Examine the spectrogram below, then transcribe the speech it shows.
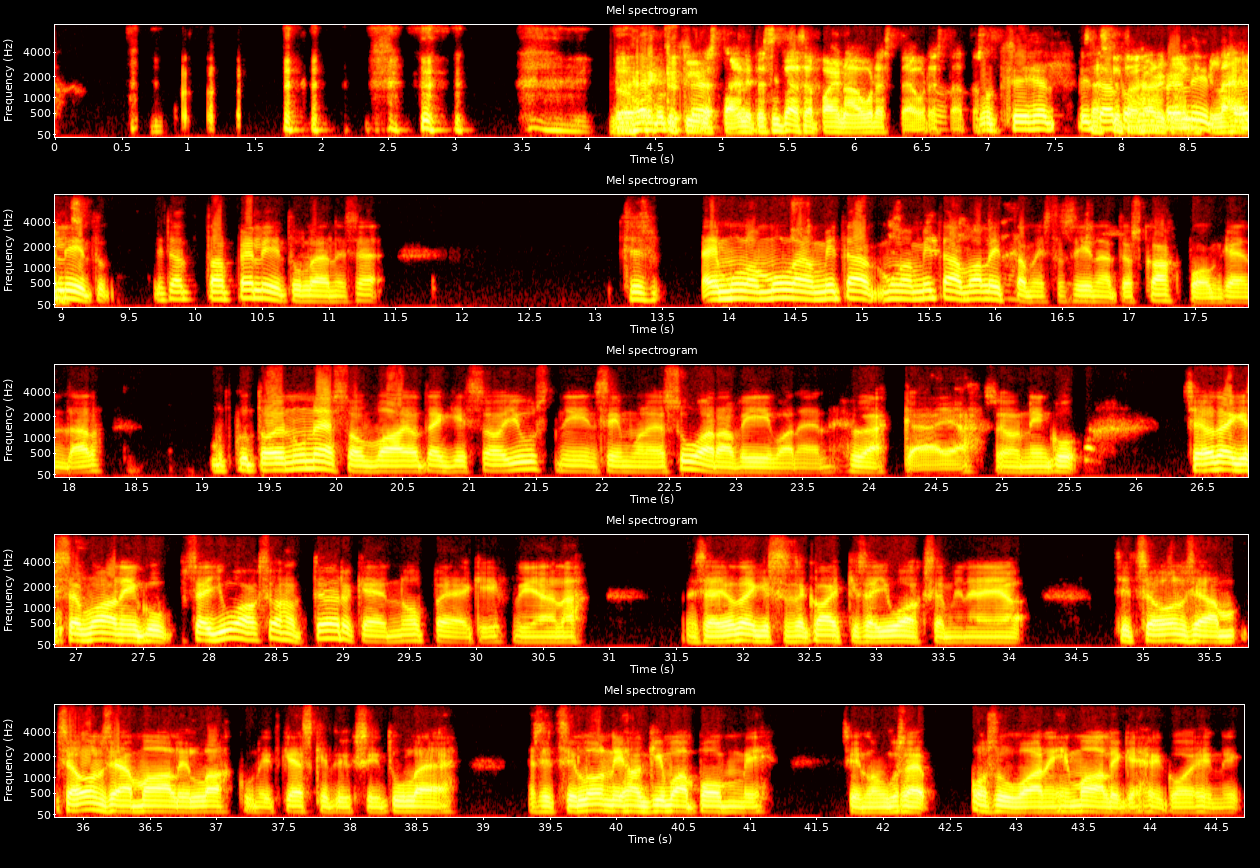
Joo, Hörkkö kiinnostaa se... eniten, sitä se painaa uudestaan ja uudestaan. Mutta siihen, mitä tuohon peli, peli, mitä tuohon peliin tulee, niin se, siis ei mulla, mulla, ole mitään, mulla ole mitään valittamista siinä, että jos Kakpo on kentällä, mutta kun toi Nunes on vaan jotenkin, se on just niin semmoinen suoraviivainen hyökkääjä. Se on niinku, se jotenkin se vaan niinku, se juo, se onhan törkeen nopeakin vielä niin se jotenkin se, se kaikki se juokseminen ja sitten se on, siellä, se on siellä maalilla, kun niitä keskityksiä tulee. Ja sitten sillä on ihan kiva pommi silloin, kun se osuu vaan niihin maalikehikoihin, niin,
